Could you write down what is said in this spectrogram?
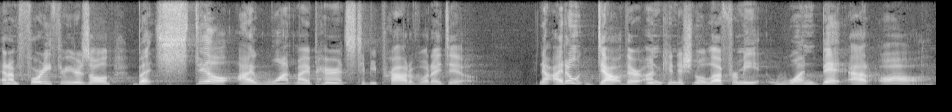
and I'm 43 years old, but still, I want my parents to be proud of what I do. Now, I don't doubt their unconditional love for me one bit at all,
